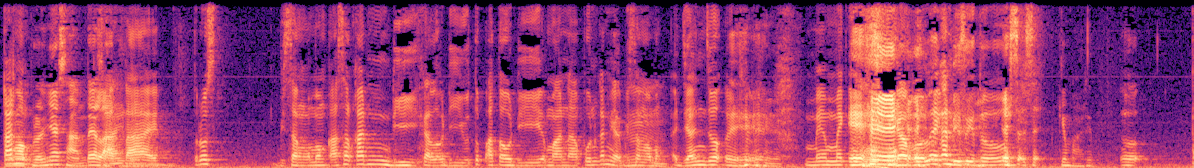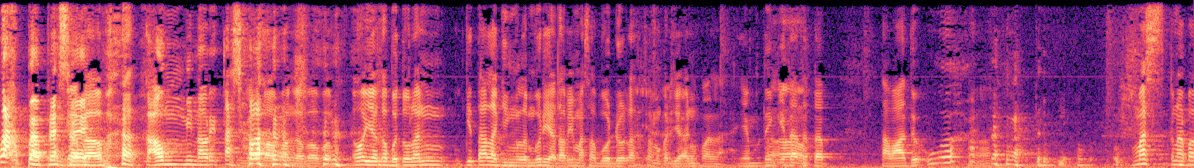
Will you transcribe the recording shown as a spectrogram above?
Kan ngobrolnya santai lah santai. terus bisa ngomong kasar kan di kalau di YouTube atau di mana pun kan nggak bisa Hmm. ngomong "Eh, janjo eh memek eh nggak boleh kan di situ. Ya se se kemarin Eh, bablas apa-apa. Kaum minoritas. Nggak apa-apa nggak apa-apa. Oh ya kebetulan kita lagi ngelembur ya tapi masa bodoh lah sama kerjaan. Lah. Yang penting kita Oh. tetap tawadu. Wah Mas kenapa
